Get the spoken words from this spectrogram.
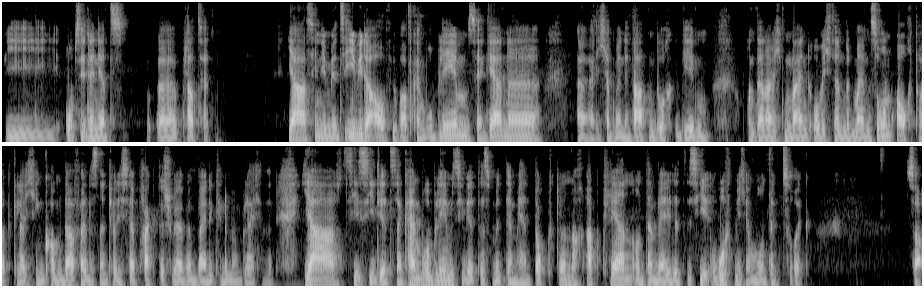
wie, ob sie denn jetzt äh, Platz hätten. Ja, sie nehmen jetzt eh wieder auf, überhaupt kein Problem, sehr gerne. Äh, ich habe meine Daten durchgegeben. Und dann habe ich gemeint, ob ich dann mit meinem Sohn auch dort gleich hinkommen darf, weil das natürlich sehr praktisch wäre, wenn beide Kinder beim gleichen sind. Ja, sie sieht jetzt da kein Problem, sie wird das mit dem Herrn Doktor noch abklären und dann meldet sie, ruft mich am Montag zurück. So.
